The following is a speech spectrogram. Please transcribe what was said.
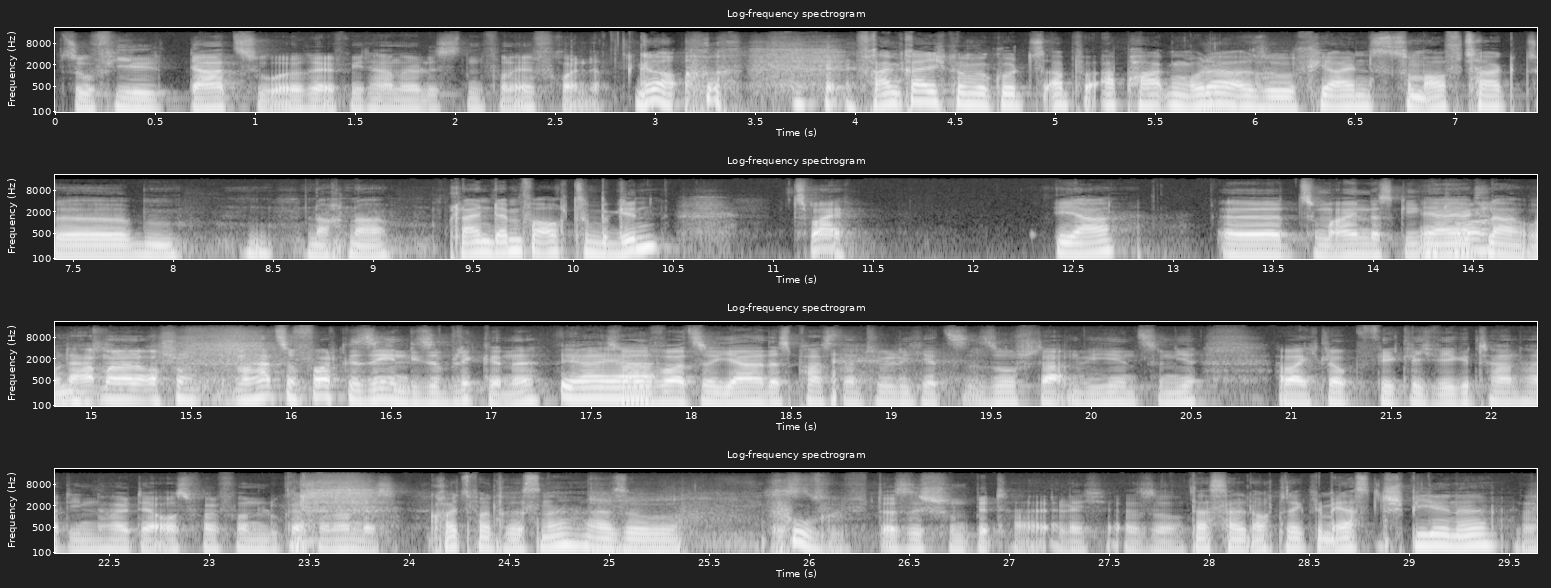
So viel dazu, eure Elfmeter-Analysten von Elf Freunde. Genau. Frankreich können wir kurz ab, abhaken, oder? Ja. Also 4-1 zum Auftakt, ähm, nach einer kleinen Dämpfer auch zu Beginn. Zwei. Ja. Äh, zum einen das Gegentor. Ja, ja, klar. Und da hat man dann auch schon, man hat sofort gesehen, diese Blicke, ne? Ja, es ja. war sofort so, ja, das passt natürlich jetzt, so starten wir hier ins Turnier. Aber ich glaube, wirklich wehgetan hat ihnen halt der Ausfall von Lucas Hernandez. Kreuzbandriss, ne? Also, puh. Das, das, ist schon bitter, ehrlich. Also, das halt auch direkt im ersten Spiel, ne? Nach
